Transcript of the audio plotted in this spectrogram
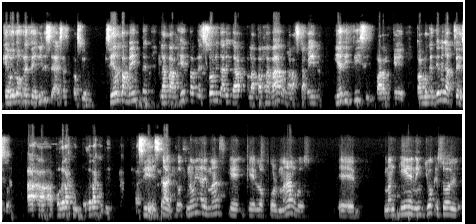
que oigo referirse a esa situación. Ciertamente, la tarjeta de solidaridad la trasladaron a las cadenas y es difícil para, que, para los que tienen acceso a, poder, acudir, poder, acudir, Así es. Exacto. No, y además que, que los colmados eh, mantienen, yo que soy,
